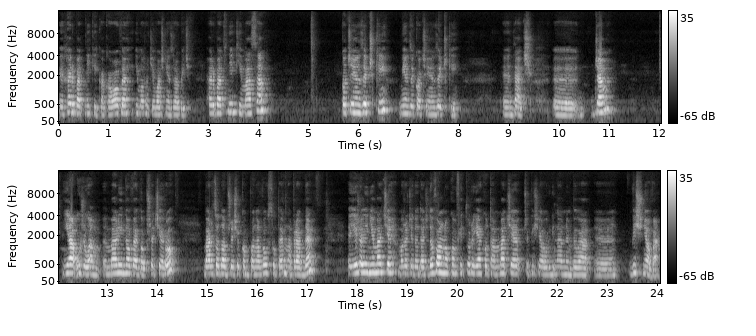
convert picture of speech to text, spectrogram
herbatniki kakaowe i możecie właśnie zrobić herbatniki masa, kocie języczki, między kocie języczki y, dać y, dżem. Ja użyłam malinowego przecieru, bardzo dobrze się komponował, super naprawdę. Jeżeli nie macie, możecie dodać dowolną konfiturę, jaką tam macie. W przepisie oryginalnym była y, wiśniowa.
